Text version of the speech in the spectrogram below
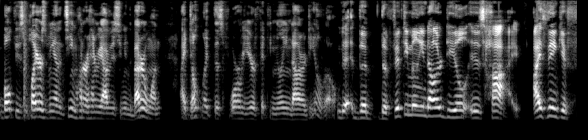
both these players being on the team. Hunter Henry obviously being the better one. I don't like this four-year, fifty million dollar deal though. the the the fifty million dollar deal is high. I think if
